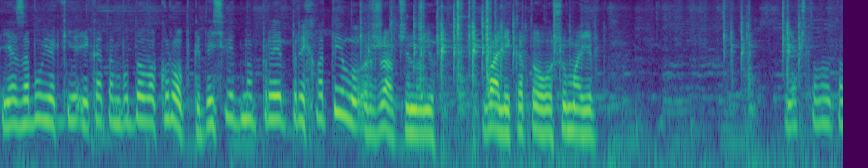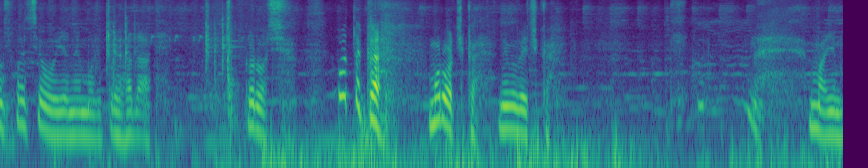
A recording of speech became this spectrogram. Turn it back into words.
я забув, як, яка там будова коробки. Десь, видно, при, прихватило ржавчиною валіка того, що має. Як ж воно там спрацьовує, я не можу пригадати. Коротше, от така морочка невеличка. Маємо.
